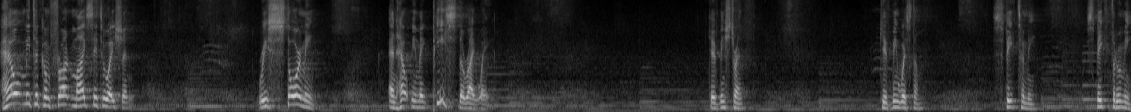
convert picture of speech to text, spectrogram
Help me to confront my situation. Restore me and help me make peace the right way. Give me strength. Give me wisdom. Speak to me. Speak through me.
